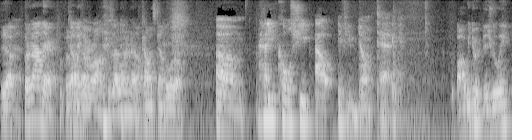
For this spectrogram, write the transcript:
Yeah. Put it on there. it Tell on me if. I'm wrong because I want to know. Comments down below. Um, how do you cull sheep out if you don't tag? Uh, we do it visually.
